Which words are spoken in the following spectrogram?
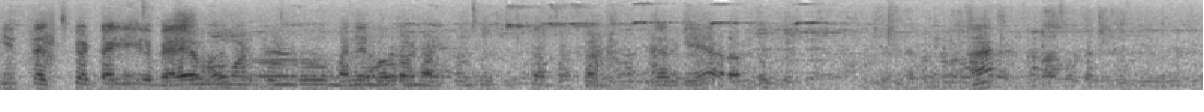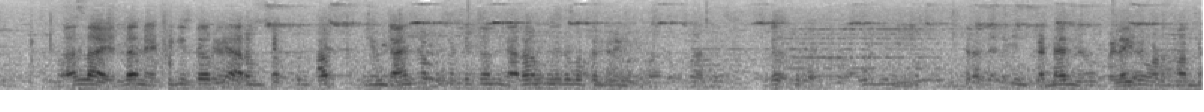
ಬೆಳಗ್ಗೆ ಅಚ್ಚುಕಟ್ಟಾಗಿ ವ್ಯಾಯಾಮ ಮಾಡಿಕೊಂಡು ಮನೆ ಊಟ ಮಾಡಿಕೊಂಡು ಇದ್ದವ್ರಿಗೆ ಆರಾಮ್ ಅಲ್ಲ, ಎಲ್ಲ ನೆಟ್ಟಿಗಿದ್ದವ್ರಿಗೆ ಆರಾಮ್ ತಪ್ಪು ನಿಮ್ ಗಾಂಜಾ ಹಾಕೊಂಡಿದ್ದವ್ರಿಗೆ ಆರಾಮ್ ಇರ್ಬೇಕಂದ್ರೆ ನಿಮ್ ಕಂಡ ನೀವು ಬೆಳಗ್ಗೆ ಹೊಡೆದ್ ಬಂದ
